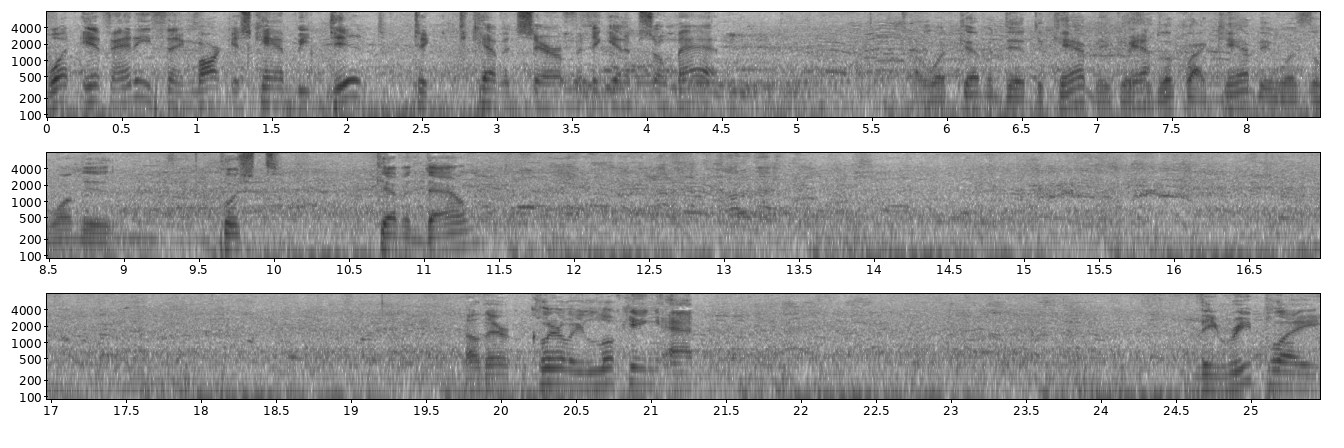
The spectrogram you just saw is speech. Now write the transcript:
what if anything, Marcus Camby did to, to Kevin Seraphin to get him so mad. Or what Kevin did to Camby, because Yeah. it looked like Camby was the one that pushed Kevin down. Now they're clearly looking at the replay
